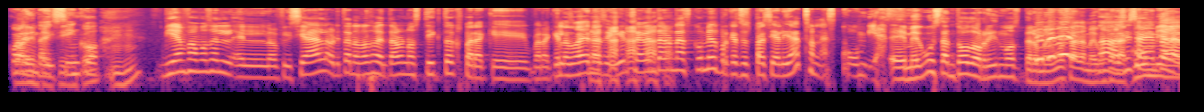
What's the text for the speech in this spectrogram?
45, ujú. Bien famoso el, el oficial. Ahorita nos vamos a aventar unos TikToks para que, para que los vayan a seguir. Se va a aventar unas cumbias porque su especialidad son las cumbias. Eh, me gustan todos los ritmos, pero me gusta, me gusta No, la sí cumbia,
